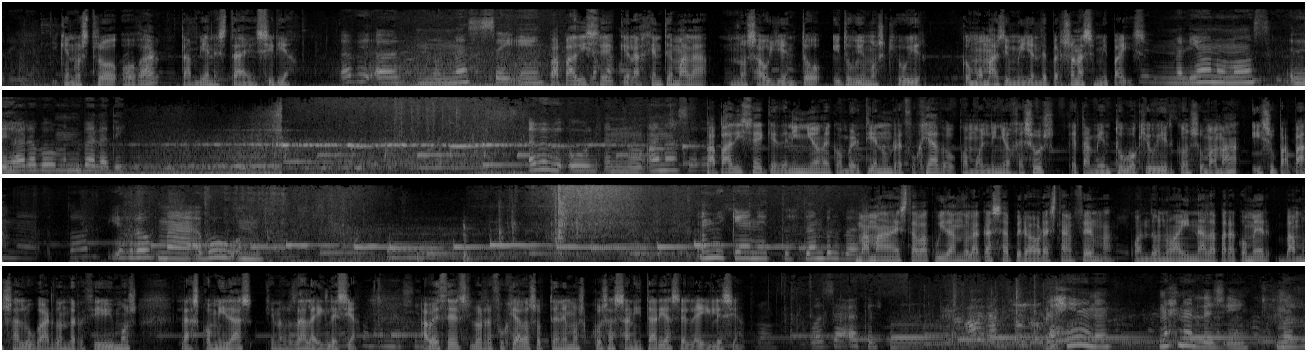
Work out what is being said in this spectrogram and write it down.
y que nuestro hogar también está en Siria. Papá dice que la gente mala nos ahuyentó y tuvimos que huir, como más de un millón de personas en mi país. Papá dice que de niño me convertí en un refugiado, como el niño Jesús, que también tuvo que huir con su mamá y su papá. Mamá estaba cuidando la casa, pero ahora está enferma. Cuando no hay nada para comer, vamos al lugar donde recibimos las comidas que nos da la iglesia. A veces los refugiados obtenemos cosas sanitarias en la iglesia.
